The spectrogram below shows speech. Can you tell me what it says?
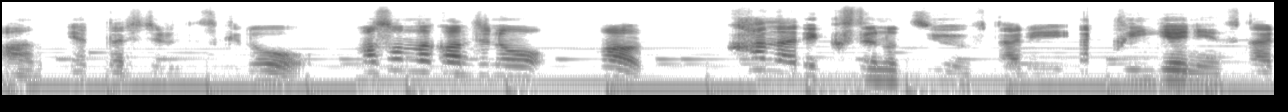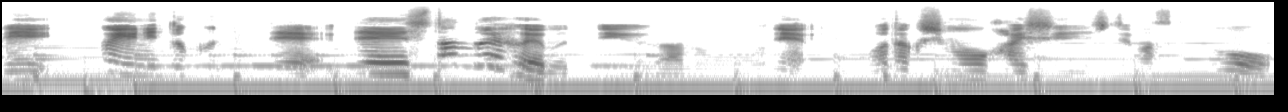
あの、やったりしてるんですけど、まあ、そんな感じの、まあ、かなり癖の強い二人、クイーン芸人二人がユニット組んで、で、スタンド FM っていう、あのね、私も配信してますけど、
